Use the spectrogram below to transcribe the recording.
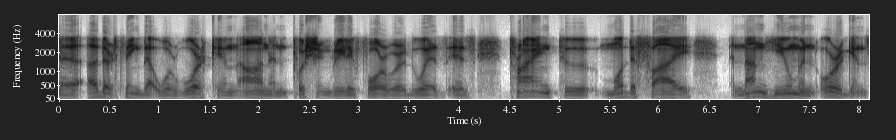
the other thing that we're working on and pushing really forward forward with is trying to modify non human organs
